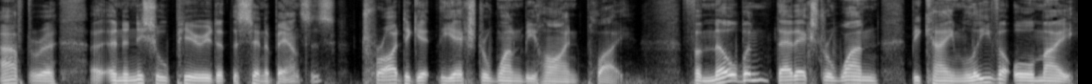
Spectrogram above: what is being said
after a, a- an initial period at the centre bounces tried to get the extra one behind play. For Melbourne, that extra one became lever or may.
